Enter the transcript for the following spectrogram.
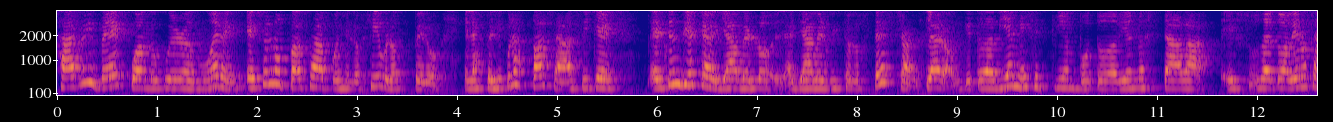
Harry ve cuando Quirrell muere. Eso no pasa pues en los libros, pero en las películas pasa. Así que él tendría que ya haberlo, ya haber visto los test. Claro, aunque todavía en ese tiempo todavía no estaba eso, o sea, todavía no se,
